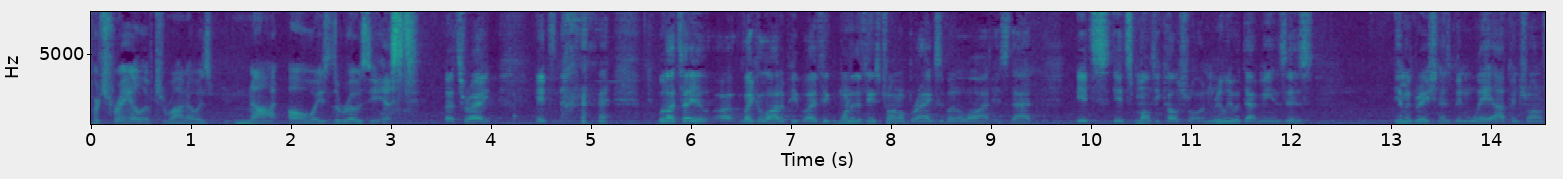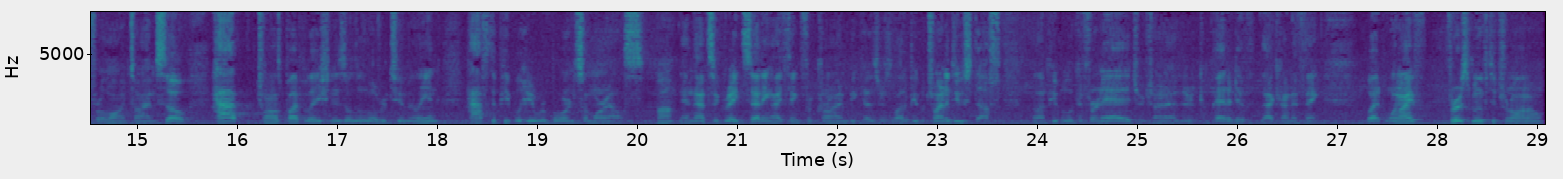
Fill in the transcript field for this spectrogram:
portrayal of Toronto is not always the rosiest. That's right. It's well, I'll tell you, uh, like a lot of people, I think one of the things Toronto brags about a lot is that it's it's multicultural, and really what that means is immigration has been way up in Toronto for a long time. So half Toronto's population is a little over two million. Half the people here were born somewhere else, and that's a great setting, I think, for crime because there's a lot of people trying to do stuff, a lot of people looking for an edge or trying to they're competitive, that kind of thing. But when I f- first moved to Toronto,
